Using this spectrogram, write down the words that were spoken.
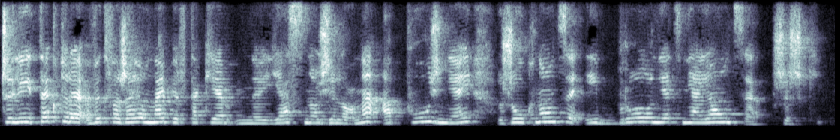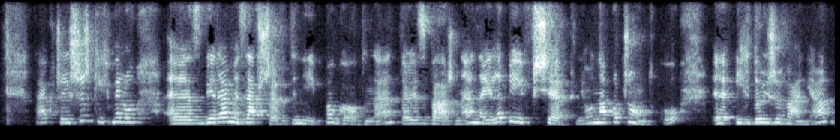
czyli te, które wytwarzają najpierw takie mm, jasno-zielone, a później żółknące i brunietniające szyszki. Tak? Czyli szyszki chmielu e, zbieramy zawsze w dni pogodne, to jest ważne, najlepiej w sierpniu, na początku e, ich dojrzewania.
